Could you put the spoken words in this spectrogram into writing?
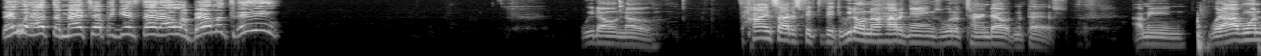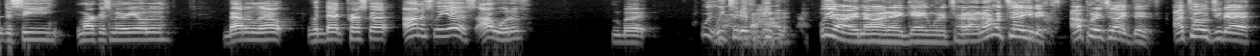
They would have to match up against that Alabama team. We don't know. Hindsight is 50 50. We don't know how the games would have turned out in the past. I mean, would I have wanted to see Marcus Mariota battle out with Dak Prescott? Honestly, yes, I would have. But we, we two different people. we already know how that game would have turned out. I'm gonna tell you this. I'll put it to you like this. I told you that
